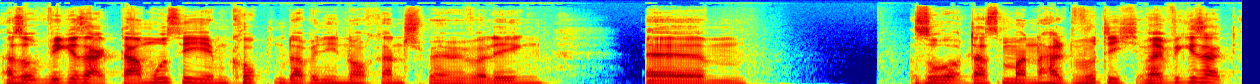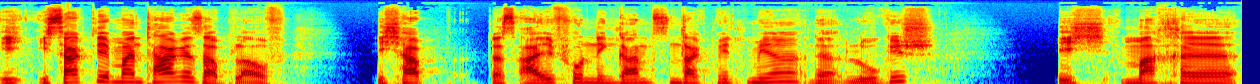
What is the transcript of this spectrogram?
also wie gesagt, da muss ich eben gucken, da bin ich noch ganz schwer am überlegen. Ähm, so, dass man halt wirklich, weil wie gesagt, ich, ich sag dir meinen Tagesablauf. Ich habe das iPhone den ganzen Tag mit mir, ja, logisch. Ich mache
